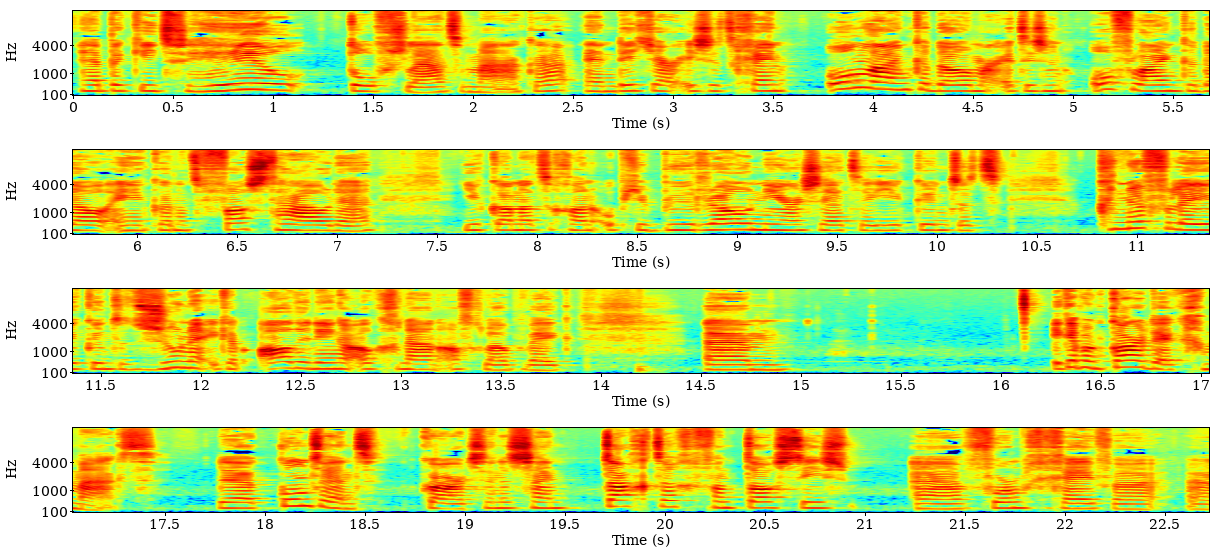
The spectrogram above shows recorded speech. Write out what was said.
heb ik iets heel tofs laten maken. En dit jaar is het geen online cadeau, maar het is een offline cadeau. En je kan het vasthouden. Je kan het gewoon op je bureau neerzetten. Je kunt het knuffelen, je kunt het zoenen. Ik heb al die dingen ook gedaan afgelopen week. Um, ik heb een card deck gemaakt. De content cards. En dat zijn 80 fantastisch uh, vormgegeven uh,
